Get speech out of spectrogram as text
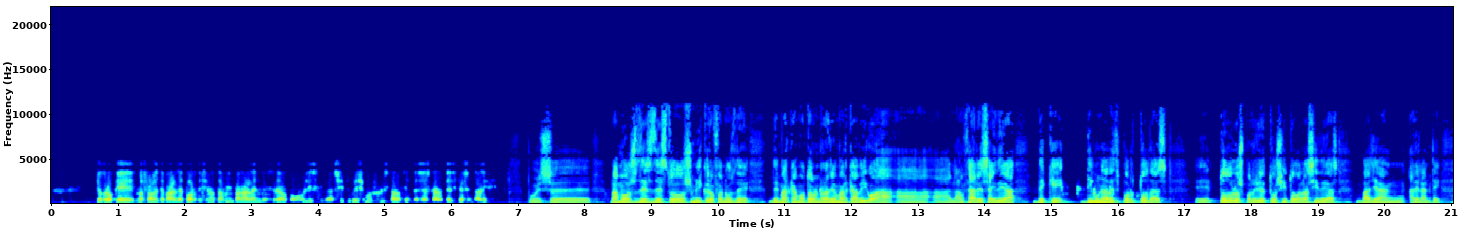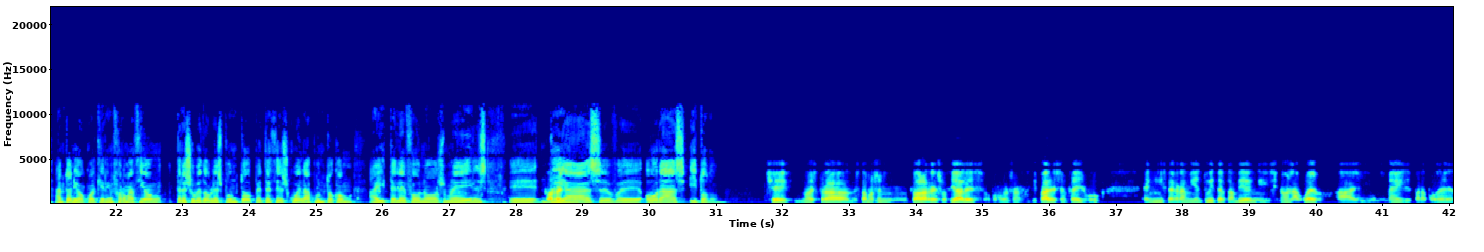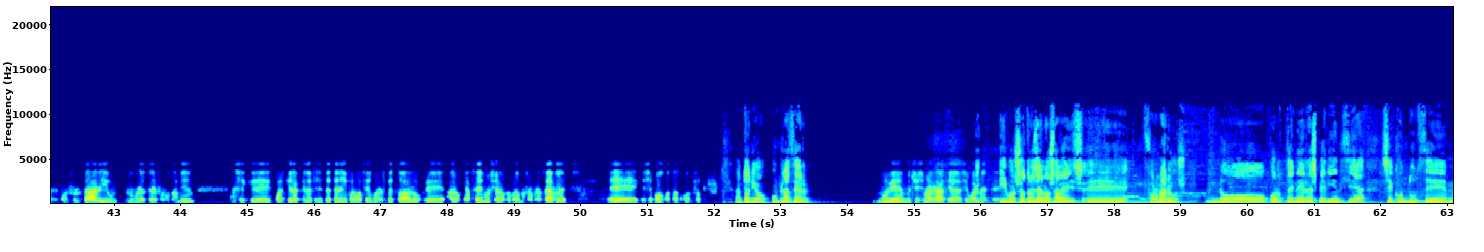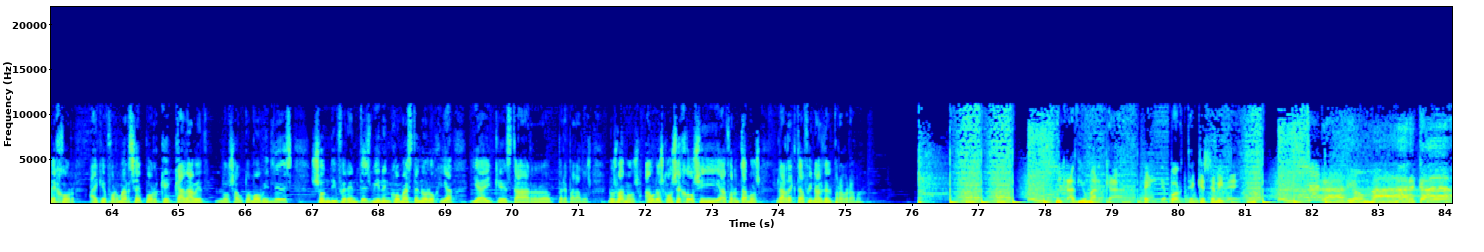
yo creo que no solamente para el deporte, sino también para la industria automovilística, si tuviésemos una instalación de esas características en Galicia. Pues eh, vamos desde estos micrófonos de, de Marca Motor, Radio Marca Vigo, a lanzar esa idea de que de una vez por todas eh, todos los proyectos y todas las ideas vayan adelante. Antonio, cualquier información, www.ptcescuela.com. Hay teléfonos, mails, eh, días, eh, horas y todo. Sí, nuestra, estamos en todas las redes sociales, o por lo menos en las principales, en Facebook, en Instagram y en Twitter también, y si no en la web hay un email para poder consultar y un número de teléfono también Así que cualquiera que necesite tener información con respecto a lo que a lo que hacemos y a lo que podemos ofrecerle, eh, que se ponga en contacto con nosotros. Antonio, un placer. Muy bien, muchísimas gracias igualmente. Y, vosotros ya lo sabéis, eh, formaros. No por tener experiencia se conduce mejor. Hay que formarse porque cada vez los automóviles son diferentes, vienen con más tecnología y hay que estar preparados. Nos vamos a unos consejos y afrontamos la recta final del programa. Radio Marca, el deporte que se vive. Radio Marca.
